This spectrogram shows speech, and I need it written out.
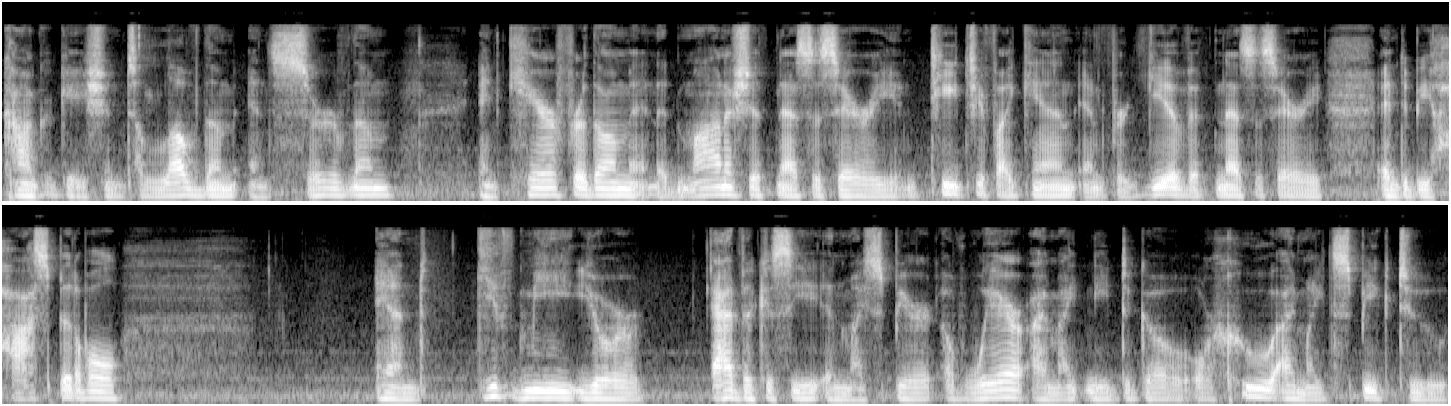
congregation to love them and serve them and care for them and admonish if necessary and teach if I can and forgive if necessary and to be hospitable and give me your advocacy in my spirit of where I might need to go or who I might speak to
